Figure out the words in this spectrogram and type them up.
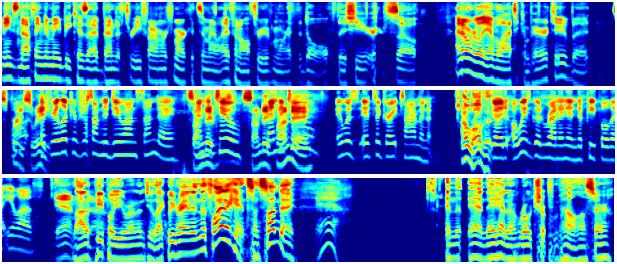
means nothing to me because I've been to three farmers markets in my life, and all three of them were at the Dole this year. So I don't really have a lot to compare it to, but it's pretty Well, sweet. If you're looking for something to do on Sunday, Sunday- Sunday two, Sunday 10 fun day. It was. It's a great time and I love always it. Good, always good running into people that you love. yeah, a lot of people you run into, like we ran into the Flanigans on Sunday, Yeah, and the, man, they had a road trip from hell, huh, Sara?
